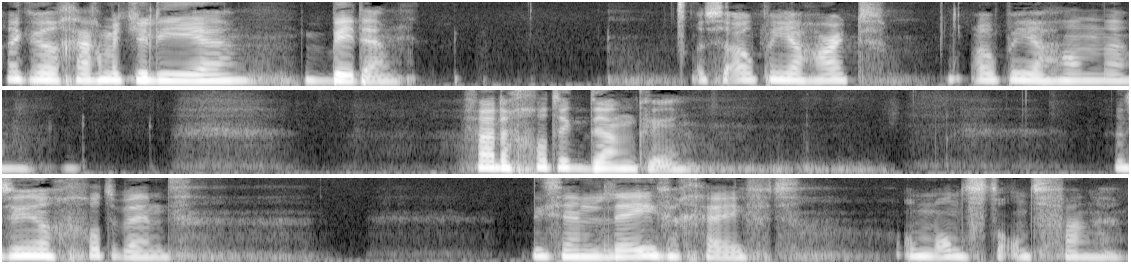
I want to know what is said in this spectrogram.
Ik wil graag met jullie uh, bidden. Dus open je hart, open je handen. Vader God, ik dank u. Dat u een God bent die zijn leven geeft om ons te ontvangen.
